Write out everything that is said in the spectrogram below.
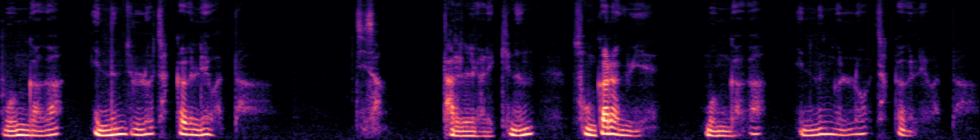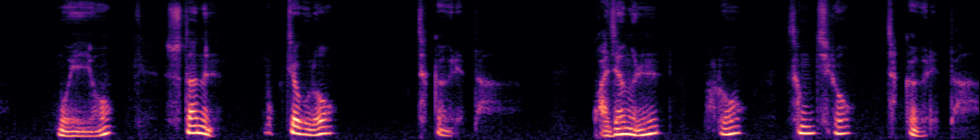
무언가가 있는 줄로 착각을 해왔다. 지상, 달을 가리키는 손가락 위에 뭔가가 있는 걸로 착각을 해왔다. 뭐예요? 수단을 목적으로 착각을 했다. 과정을 바로 성취로 착각을 했다.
